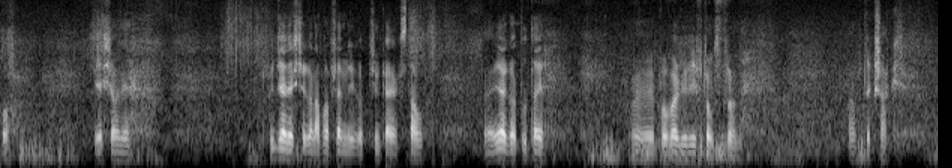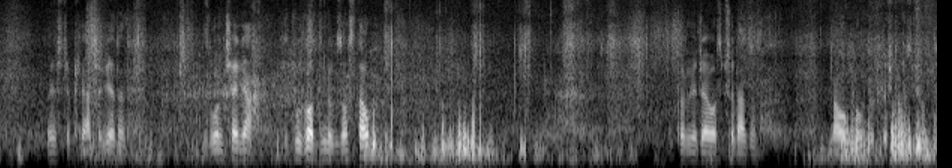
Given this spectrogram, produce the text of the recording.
po jesionie. Widzieliście go na poprzednich odcinkach jak stał. Jego tutaj powalili w tą stronę. Tam w te krzaki. To jeszcze pniaczek jeden z łączenia z został. Pewnie dzieło sprzedadzą na to ktoś to wysprząta.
